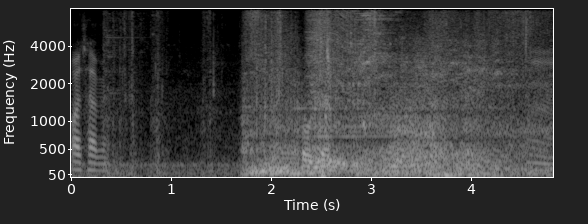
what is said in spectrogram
What happened? Them. Hmm.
